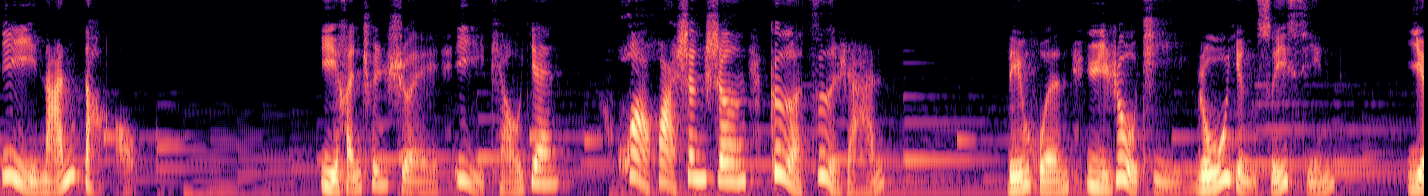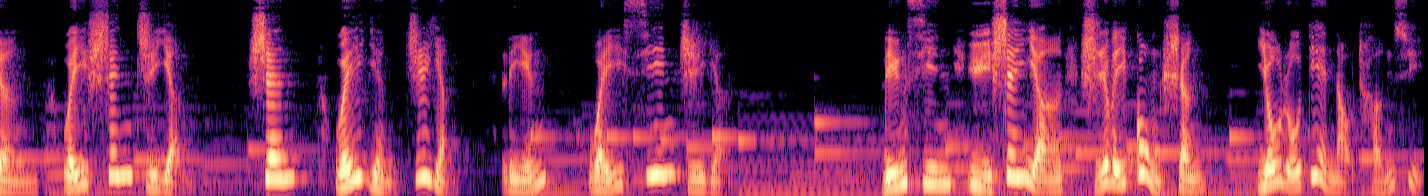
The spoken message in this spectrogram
意难倒。一痕春水一条烟，画画生生各自然。灵魂与肉体如影随形，影为身之影，身为影之影，灵为心之影。灵心与身影实为共生，犹如电脑程序，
